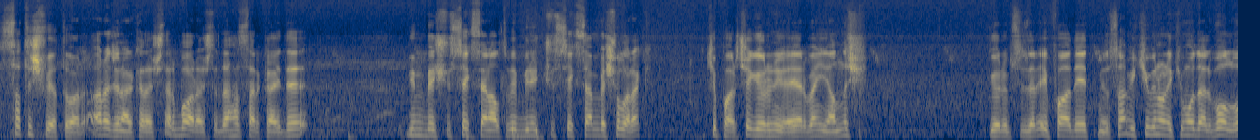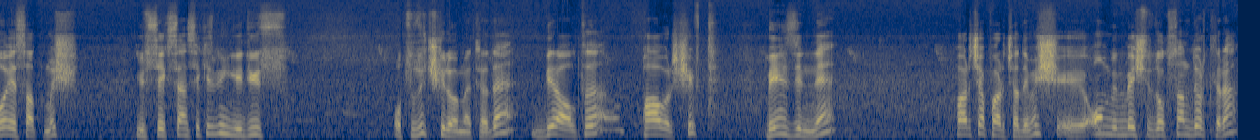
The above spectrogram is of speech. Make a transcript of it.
satış fiyatı var. Aracın arkadaşlar bu araçta da hasar kaydı 1586 ve 1385 olarak iki parça görünüyor. Eğer ben yanlış görüp sizlere ifade etmiyorsam 2012 model Volvo S60 188.733 kilometrede 1.6 Power Shift benzinli parça parça demiş. Ee, 10.594 lira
